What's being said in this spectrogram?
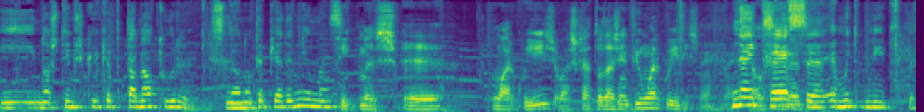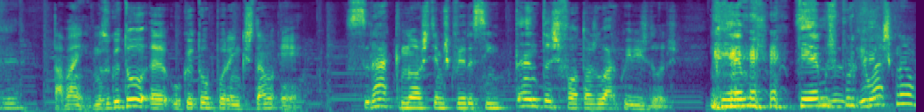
e nós temos que captar na altura. Senão não tem piada nenhuma. Sim, mas eh, um arco-íris, eu acho que já toda a gente viu um arco-íris, né? não é? Não interessa, é muito bonito para ver. Está bem, mas o que eu estou eh, o que eu estou a pôr em questão é: será que nós temos que ver assim tantas fotos do arco-íris de hoje? Temos, temos porque. Eu acho que não.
